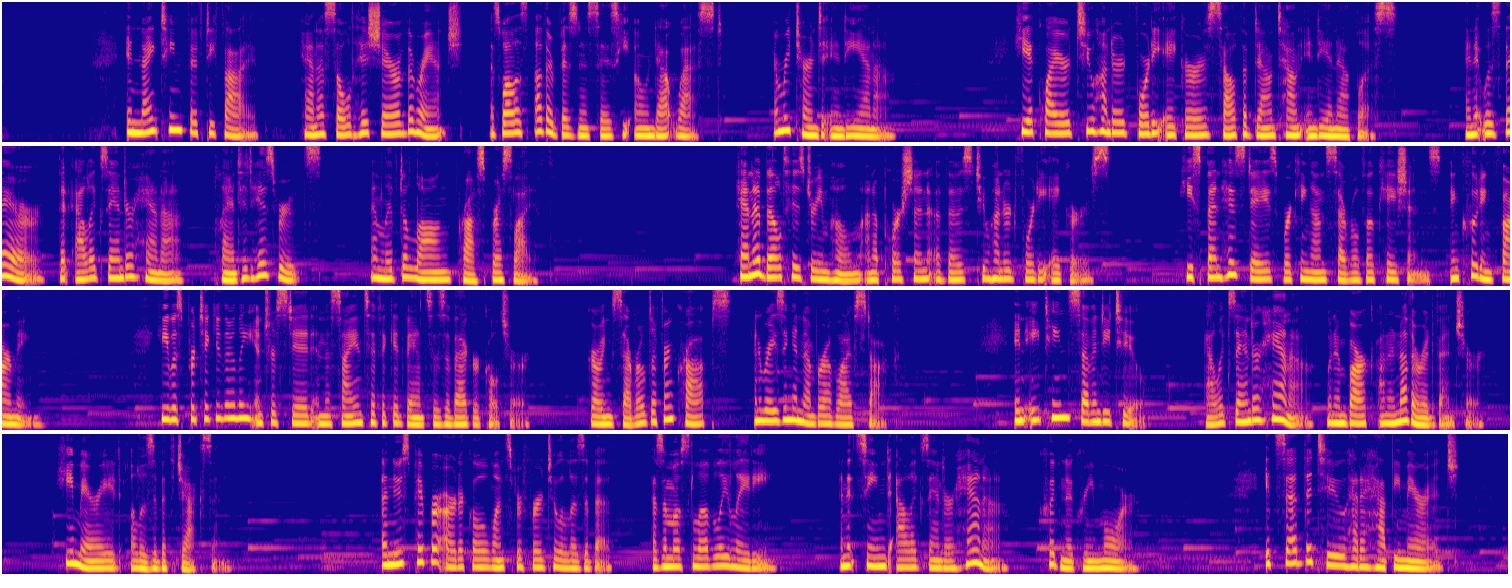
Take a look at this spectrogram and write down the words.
In 1955, Hannah sold his share of the ranch, as well as other businesses he owned out west, and returned to Indiana. He acquired 240 acres south of downtown Indianapolis, and it was there that Alexander Hannah planted his roots and lived a long, prosperous life. Hannah built his dream home on a portion of those 240 acres. He spent his days working on several vocations, including farming. He was particularly interested in the scientific advances of agriculture, growing several different crops and raising a number of livestock. In 1872, Alexander Hannah would embark on another adventure. He married Elizabeth Jackson. A newspaper article once referred to Elizabeth as a most lovely lady, and it seemed Alexander Hannah couldn't agree more. It said the two had a happy marriage,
